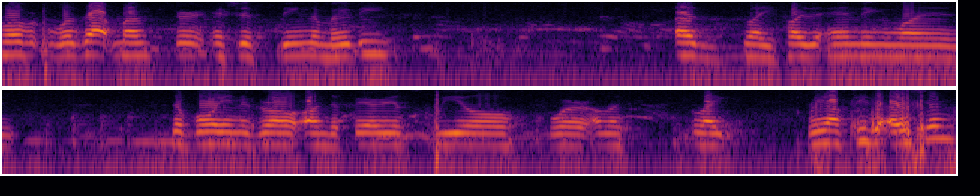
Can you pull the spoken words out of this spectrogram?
was that monster? It's just seeing the movie, as like for the ending when the boy and the girl on the Ferris wheel were almost like when y'all see the ocean.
